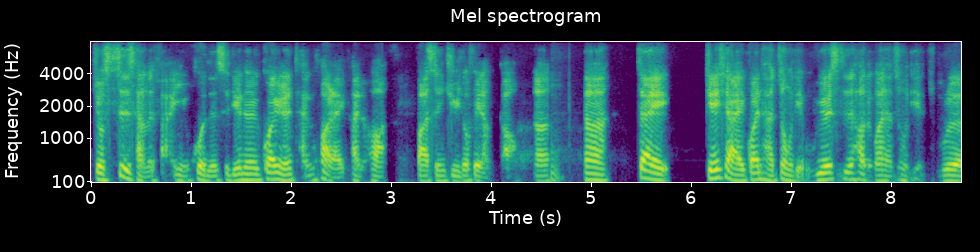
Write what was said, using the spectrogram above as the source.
就市场的反应或者是联储官员的谈话来看的话。发生几率都非常高啊。那在接下来观察重点，五月四号的观察重点，除了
